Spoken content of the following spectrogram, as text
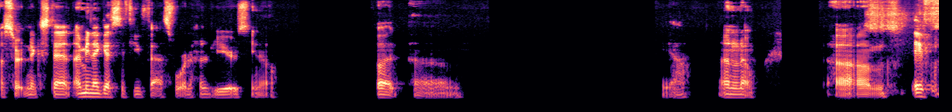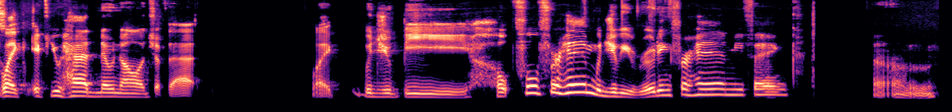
a certain extent. I mean, I guess if you fast forward hundred years, you know, but um, yeah, I don't know. Um, if like if you had no knowledge of that, like, would you be hopeful for him? Would you be rooting for him? You think? Um,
